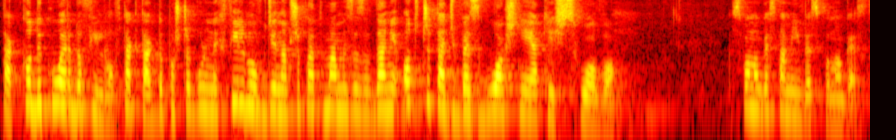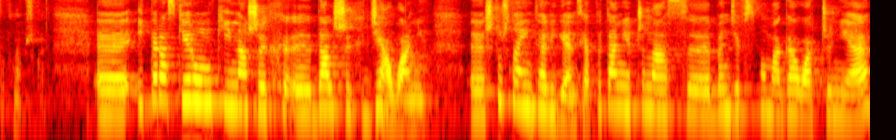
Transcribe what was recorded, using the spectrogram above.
Tak, kody QR do filmów, tak, tak, do poszczególnych filmów, gdzie na przykład mamy za zadanie odczytać bezgłośnie jakieś słowo. Z fonogestami i bez fonogestów na przykład. E, I teraz kierunki naszych e, dalszych działań. E, Sztuczna inteligencja. Pytanie, czy nas będzie wspomagała, czy nie.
